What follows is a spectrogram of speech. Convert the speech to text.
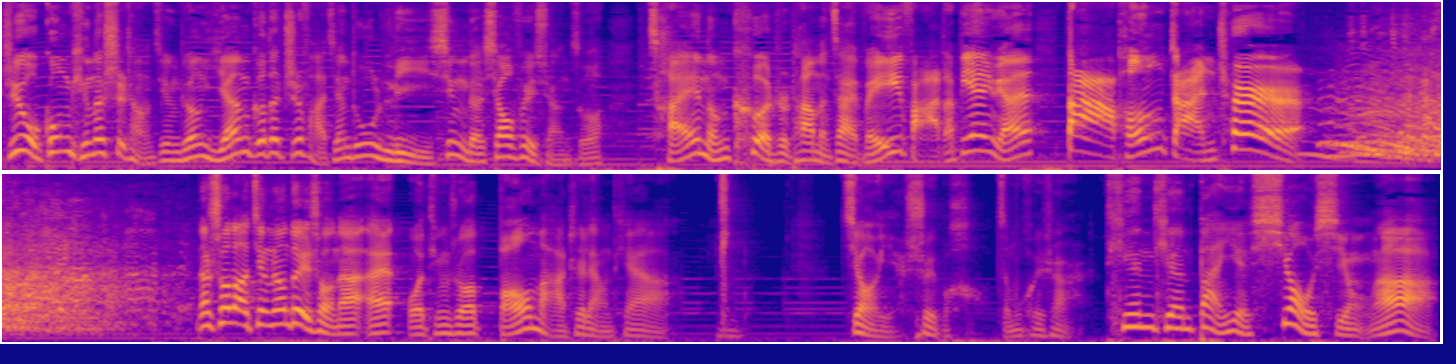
只有公平的市场竞争、严格的执法监督、理性的消费选择，才能克制他们在违法的边缘大鹏展翅。那说到竞争对手呢？哎，我听说宝马这两天啊，觉也睡不好，怎么回事儿？天天半夜笑醒啊！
